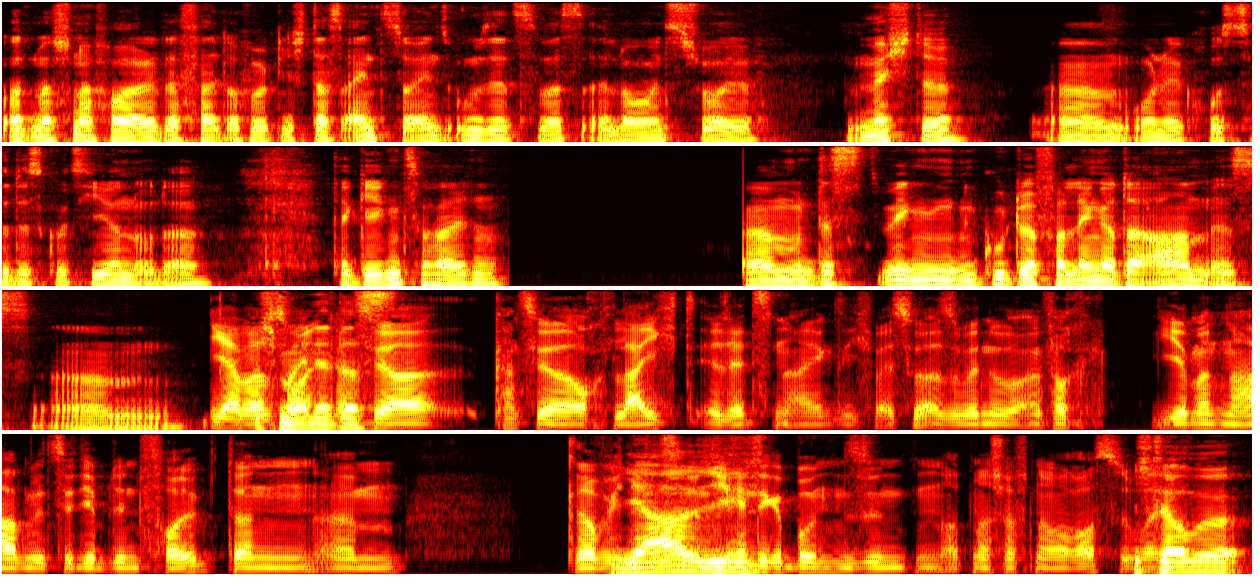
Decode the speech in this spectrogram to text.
Ottmar Schnaffauer, das halt auch wirklich das eins zu eins umsetzt, was äh, Lawrence Stroll möchte, ähm, ohne groß zu diskutieren oder dagegen zu halten. Ähm, und deswegen ein guter verlängerter Arm ist. Ähm, Ja, aber ich so meine, kannst dass du ja, kannst du ja auch leicht ersetzen eigentlich, weißt du? Also wenn du einfach jemanden haben willst, der dir blind folgt, dann ähm, glaube ich nicht, Ja, dass die ich- Hände gebunden sind, einen Ottmar Schaffnauer Ich rauszuweisen. glaube,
